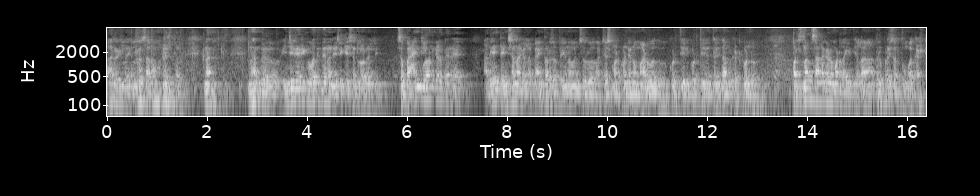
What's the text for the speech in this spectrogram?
ಯಾರು ಇಲ್ಲ ಎಲ್ಲರೂ ಸಾಲ ಮಾಡಿರ್ತಾರೆ ನಾನು ನಂದು ಇಂಜಿನಿಯರಿಂಗ್ ಓದಿದ್ದೆ ನಾನು ಎಜುಕೇಷನ್ ಲೋನಲ್ಲಿ ಸೊ ಬ್ಯಾಂಕ್ ಲೋನ್ಗಳು ಬೇರೆ. ಅದೇನು ಟೆನ್ಷನ್ ಆಗಲ್ಲ. ಬ್ಯಾಂಕ್ ಅವ್ರ ಜೊತೆ ಏನೋ ಒಂಚೂರು ಅಡ್ಜಸ್ಟ್ ಮಾಡ್ಕೊಂಡು ಏನೋ ಮಾಡ್ಬೋದು. ಕೊಡ್ತೀವಿ ಕೊಡ್ತೀವಿ ಅಂತ ನಿಧಾನ ಕಟ್ಕೊಂಡು. ಪರ್ಸ್ನಲ್ ಸಾಲಗಳು ಮಾಡೋದಾಗಿದೆಯಲ್ಲ, ಅದ್ರ ಪ್ರೆಷರ್ ತುಂಬ ಕಷ್ಟ.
